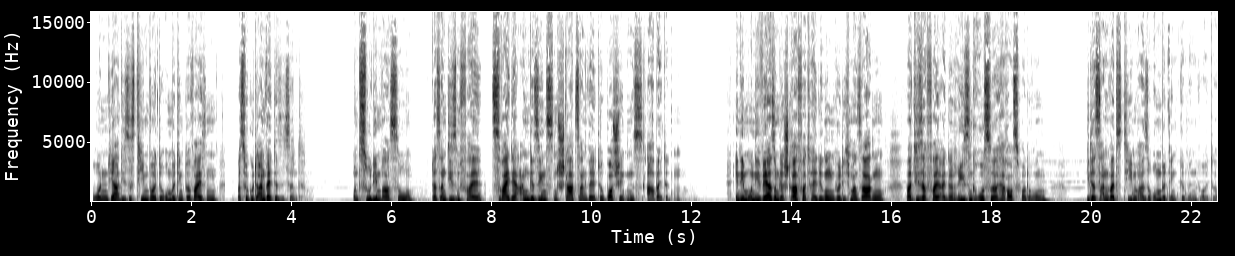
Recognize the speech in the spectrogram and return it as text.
und ja, dieses Team wollte unbedingt beweisen, was für gute Anwälte sie sind. Und zudem war es so, dass an diesem Fall zwei der angesehensten Staatsanwälte Washingtons arbeiteten. In dem Universum der Strafverteidigung würde ich mal sagen, war dieser Fall eine riesengroße Herausforderung, die das Anwaltsteam also unbedingt gewinnen wollte.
